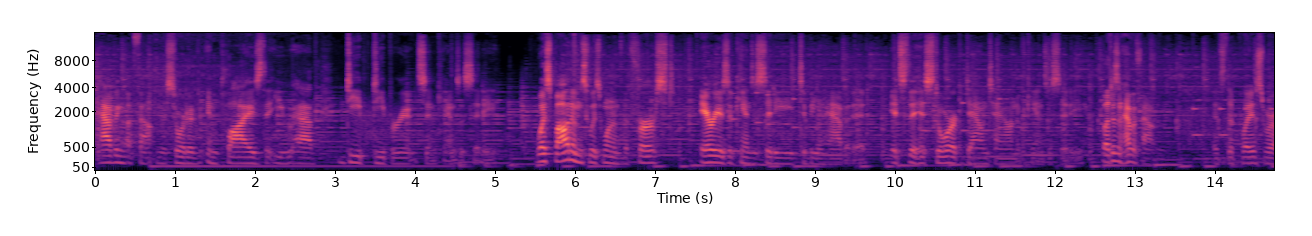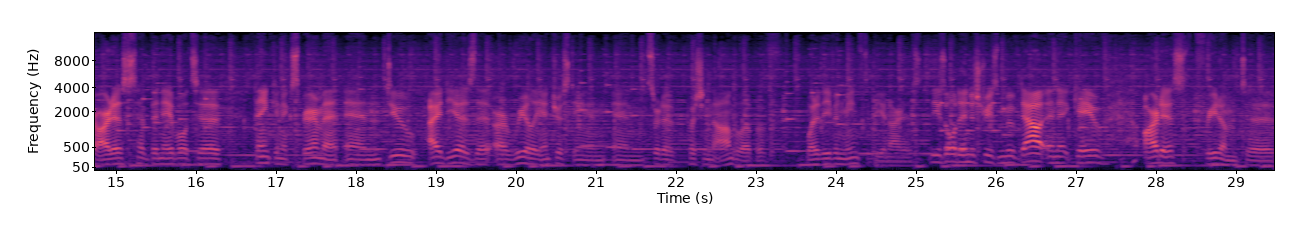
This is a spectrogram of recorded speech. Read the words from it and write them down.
having a fountain sort of implies that you have deep, deep roots in Kansas City. West Bottoms was one of the first areas of Kansas City to be inhabited. It's the historic downtown of Kansas City, but it doesn't have a fountain. It's the place where artists have been able to think and experiment and do ideas that are really interesting and, and sort of pushing the envelope of what it even means to be an artist. These old industries moved out and it gave artists freedom to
